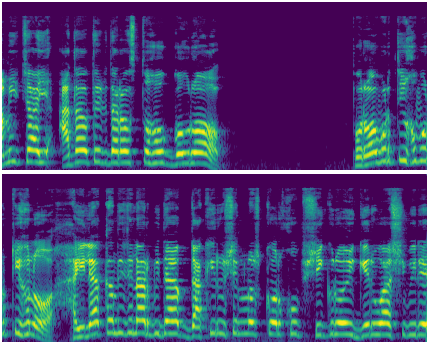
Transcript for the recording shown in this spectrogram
আমি চাই আদালতের দ্বারস্থ হোক গৌরব। পরবর্তী খবরটি হলো, হাইলাকান্দি জেলার বিধায়ক জাকির হোসেন লস্কর খুব শীঘ্রই গেরুয়া শিবিরে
